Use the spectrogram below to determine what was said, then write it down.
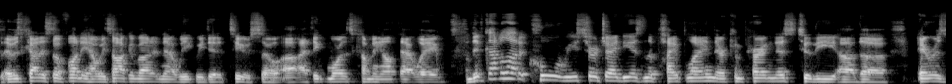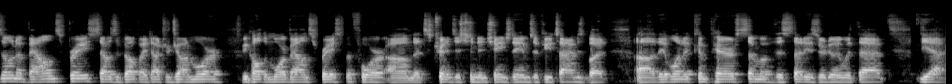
it was kind of so funny how we talk about it in that week. We did it too. So uh, I think more that's coming out that way. They've got a lot of cool research ideas in the pipeline. They're comparing this to the uh, the Arizona balance brace that was developed by Dr. John Moore. We called the Moore balance brace before. Um, that's transitioned and changed names a few times, but uh, they want to compare some of the studies they're doing with that. Yeah,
